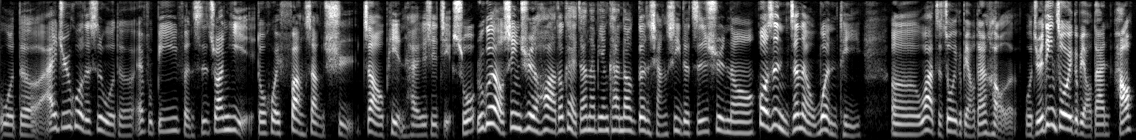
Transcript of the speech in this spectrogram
我的 IG 或者是我的 FB 粉丝专业都会放上去照片，还有一些解说。如果有兴趣的话，都可以在那边看到更详细的资讯哦。或者是你真的有问题，呃，袜子做一个表单好了，我决定做一个表单。好，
